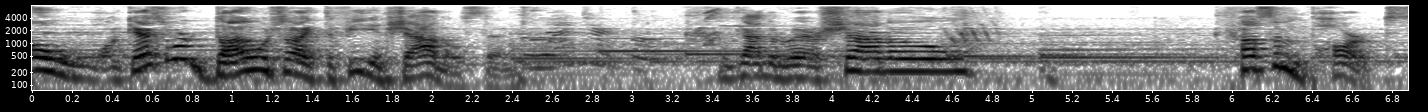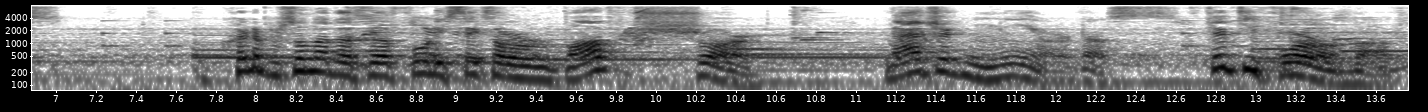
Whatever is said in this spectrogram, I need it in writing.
Oh, I guess we're done with like defeating shadows then. We got the rare shadow. Custom parts. Create a persona that's uh, 46 or above? Sure. Magic mirror, that's 54 or above.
